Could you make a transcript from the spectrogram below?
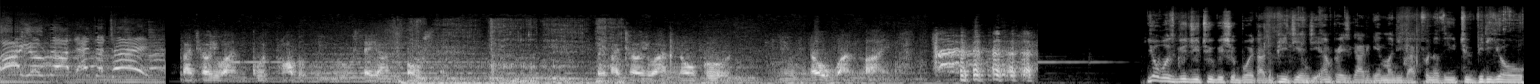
Are you not entertained? If I tell you I'm good, probably you will say I'm boasting. If I tell you I'm no good, you know one line. Yo, what's good, YouTube? It's your boy, Dr. PGNG. I'm praise God to get money back for another YouTube video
